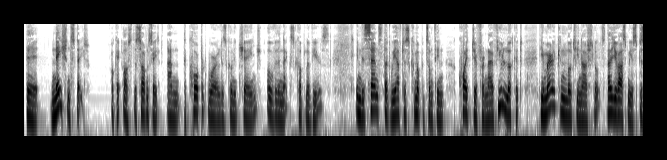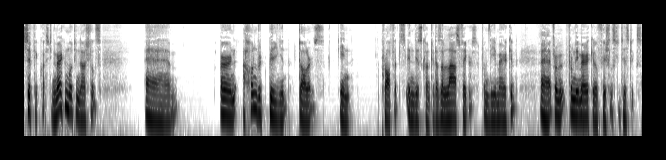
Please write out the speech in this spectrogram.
the nation state okay, us, the sovereign state, and the corporate world is going to change over the next couple of years in the sense that we have to come up with something quite different. Now, if you look at the American multinationals, now you've asked me a specific question, the American multinationals um, earn $100 billion in profits in this country. That's the last figures from the American. Uh, from from the American official statistics,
